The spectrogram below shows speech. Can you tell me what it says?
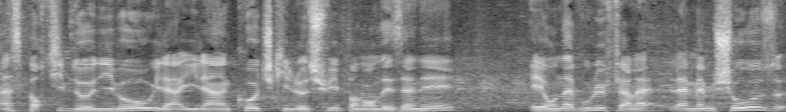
Un sportif de haut niveau, il a, un coach qui le suit pendant des années, et on a voulu faire la, même chose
